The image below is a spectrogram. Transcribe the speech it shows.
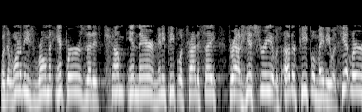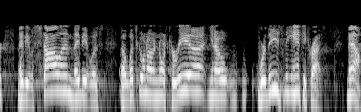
Was it one of these Roman emperors that has come in there? And many people have tried to say throughout history it was other people. Maybe it was Hitler. Maybe it was Stalin. Maybe it was uh, what's going on in North Korea. You know, were these the Antichrist? Now,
